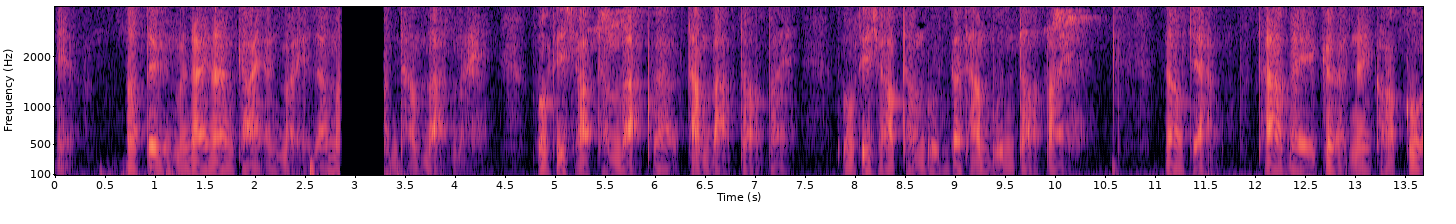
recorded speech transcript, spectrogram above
เนี่ยมาตื่นมาได้ร่างกายอันใหม่ แล้วมาทำบาปใหม่ พวกที่ชอบทำบาปก็ทำบาปต่อไป พวกที่ชอบทำบุญก็ทำบุญต่อไป นอกจากถ้าไปเกิดในครอบครัว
